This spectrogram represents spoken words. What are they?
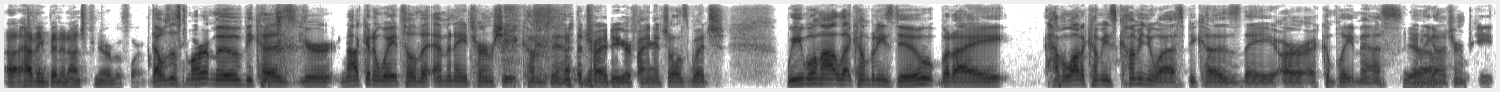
uh, having been an entrepreneur before. That was a smart move because you're not going to wait till the M&A term sheet comes in to try to do your financials, which we will not let companies do. But I have a lot of companies coming to us because they are a complete mess yeah. and they got a term sheet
